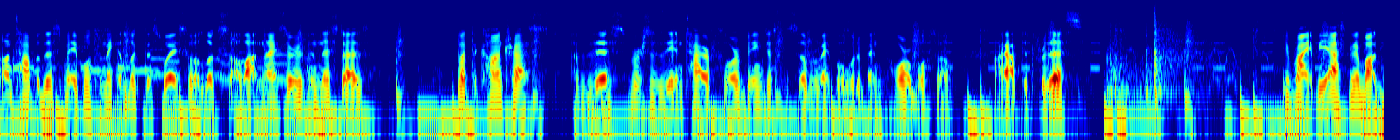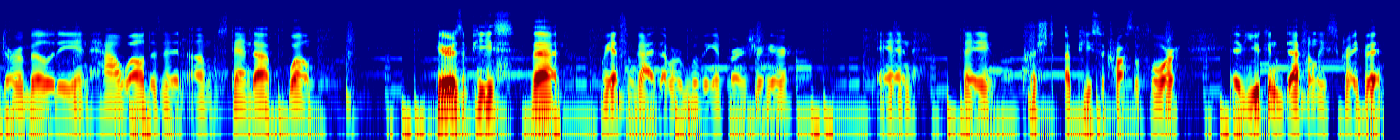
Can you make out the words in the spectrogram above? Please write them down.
on top of this maple to make it look this way. So it looks a lot nicer than this does. But the contrast of this versus the entire floor being just the silver maple would have been horrible. So I opted for this. You might be asking about durability and how well does it um, stand up? Well, here is a piece that we had some guys that were moving in furniture here and they pushed a piece across the floor. If you can definitely scrape it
